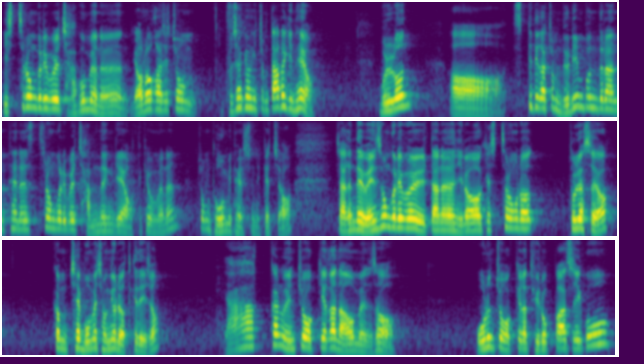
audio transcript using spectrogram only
이 스트롱 그립을 잡으면은 여러 가지 좀 부작용이 좀 따르긴 해요. 물론 어, 스피드가 좀 느린 분들한테는 스트롱 그립을 잡는 게 어떻게 보면은 좀 도움이 될 수는 있겠죠. 자, 근데 왼손 그립을 일단은 이렇게 스트롱으로 돌렸어요. 그럼 제 몸의 정렬이 어떻게 되죠? 약간 왼쪽 어깨가 나오면서 오른쪽 어깨가 뒤로 빠지고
